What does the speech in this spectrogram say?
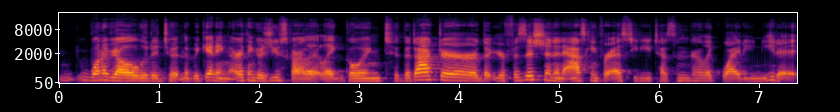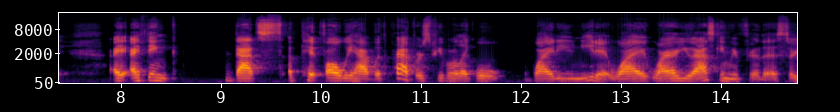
one of y'all alluded to it in the beginning, or I think it was you, Scarlet, like going to the doctor or the, your physician and asking for STD tests, and they're like, "Why do you need it?" I, I think that's a pitfall we have with preppers. People are like, "Well, why do you need it? Why why are you asking me for this? Or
